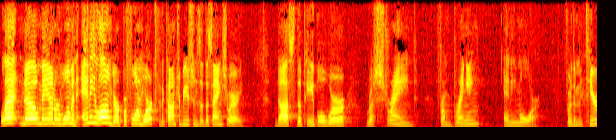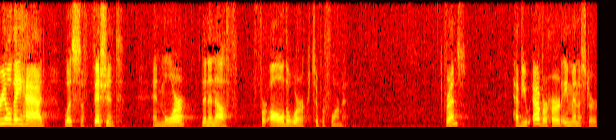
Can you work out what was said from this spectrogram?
Let no man or woman any longer perform work for the contributions of the sanctuary. Thus the people were restrained from bringing any more, for the material they had was sufficient and more than enough for all the work to perform it. Friends, have you ever heard a minister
